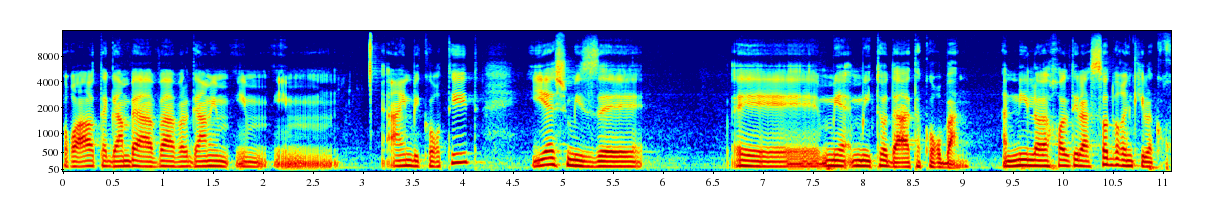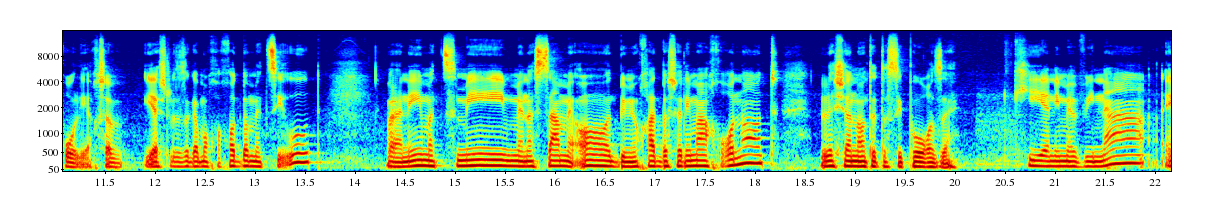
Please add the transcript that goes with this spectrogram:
רואה אותה גם באהבה, אבל גם עם, עם, עם עין ביקורתית, יש מזה אה, מתודעת הקורבן. אני לא יכולתי לעשות דברים כי לקחו לי. עכשיו, יש לזה גם הוכחות במציאות, אבל אני עם עצמי מנסה מאוד, במיוחד בשנים האחרונות, לשנות את הסיפור הזה. כי אני מבינה אה,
